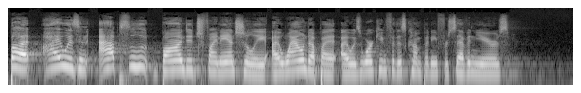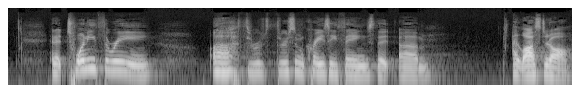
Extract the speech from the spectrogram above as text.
but I was in absolute bondage financially. I wound up, I, I was working for this company for seven years. And at 23, uh, through, through some crazy things that um, I lost it all.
